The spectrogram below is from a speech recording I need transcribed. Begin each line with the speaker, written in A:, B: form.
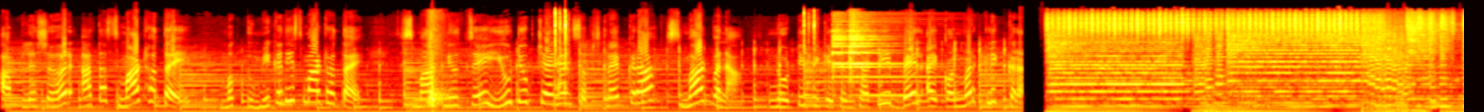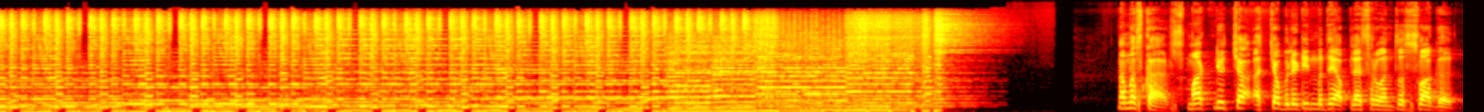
A: आपलं शहर आता स्मार्ट होत आहे मग तुम्ही कधी स्मार्ट होताय? स्मार्ट न्यूजचे यूट्यूब चॅनल सबस्क्राईब करा स्मार्ट बना. नोटिफिकेशनसाठी बेल आयकॉनवर क्लिक करा.
B: नमस्कार. स्मार्ट न्यूजच्या आजच्या बुलेटिनमध्ये आपल्या सर्वांचं स्वागत.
